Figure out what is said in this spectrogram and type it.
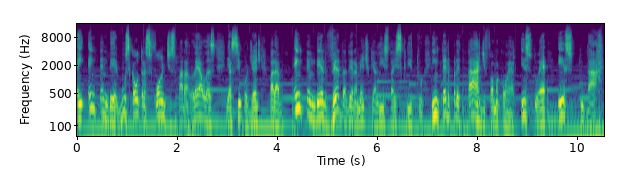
em entender, busca outras fontes paralelas e assim por diante, para entender verdadeiramente o que ali está escrito, interpretar de forma correta. Isto é estudar.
